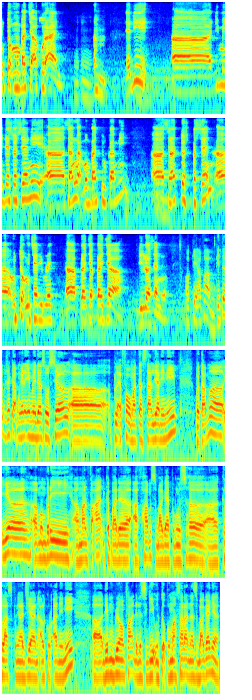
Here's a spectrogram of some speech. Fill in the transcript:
untuk membaca Al-Quran. Jadi uh, di media sosial ni uh, sangat membantu kami uh, 100% uh, untuk mencari uh, pelajar-pelajar di luar sana. Okey Afam, kita bercakap mengenai media sosial uh, platform atas talian ini. Pertama, ia uh, memberi uh, manfaat kepada Afham sebagai pengusaha uh, kelas pengajian Al-Quran ini. Uh, dia memberi manfaat dari segi untuk pemasaran dan sebagainya.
